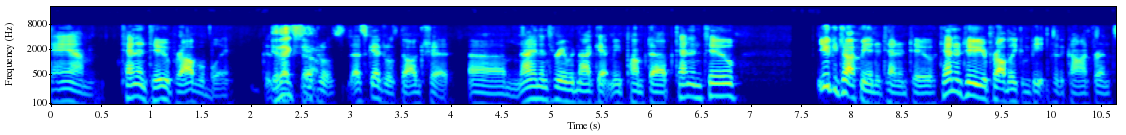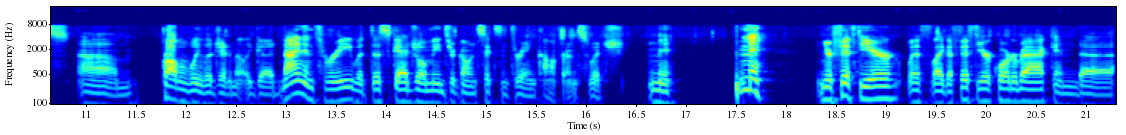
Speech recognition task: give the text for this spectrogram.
damn. 10 and 2, probably. You that think so? schedule's, That schedule's dog shit. Um, 9 and 3 would not get me pumped up. 10 and 2, You can talk me into ten and two. Ten and two, you're probably competing for the conference. Um, probably legitimately good. Nine and three with this schedule means you're going six and three in conference, which meh, meh. In your fifth year with like a fifth year quarterback and uh,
